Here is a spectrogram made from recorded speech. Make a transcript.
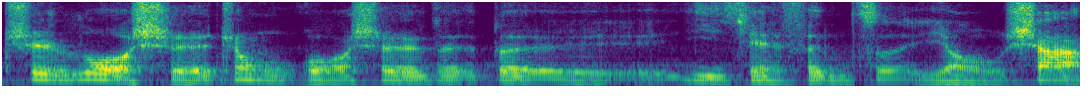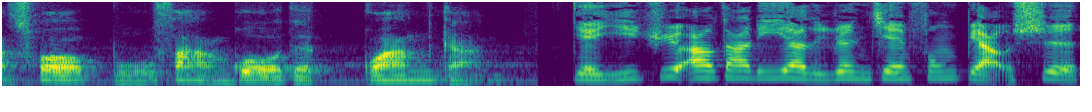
去落实中国式的对意见分子有杀错不放过的观感。也移居澳大利亚的任建峰表示，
